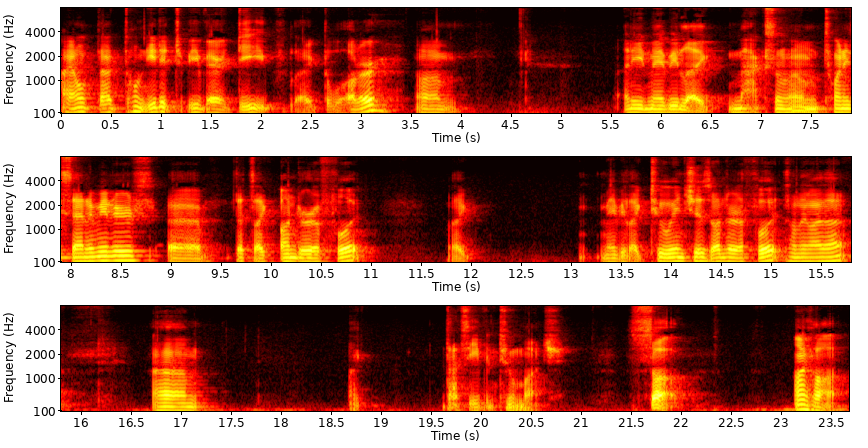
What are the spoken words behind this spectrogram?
I don't I don't need it to be very deep, like the water. Um, I need maybe like maximum 20 centimeters. Uh, that's like under a foot, like maybe like two inches under a foot, something like that. Um, that's even too much. So I thought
